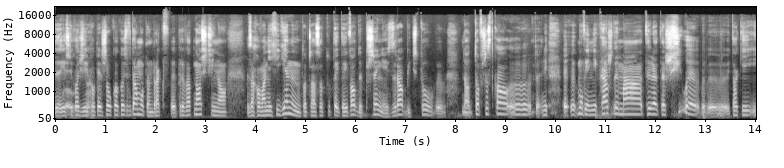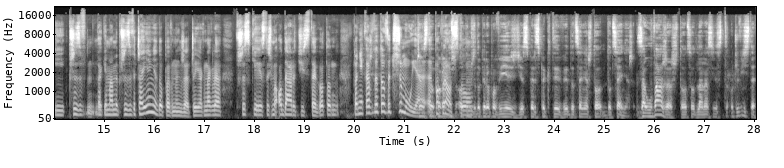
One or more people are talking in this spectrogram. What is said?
Jeśli kogoś, chodzi tak. po pierwsze u kogoś w domu, ten brak prywatności, no, zachowanie higieny, no to trzeba tutaj tej wody przynieść, zrobić, tu, e, no to wszystko, e, to, e, mówię, nie każdy ma tyle też siły takiej i takie mamy przyzwyczajenie do pewnych rzeczy. Jak nagle wszystkie jesteśmy odarci z tego, to, to nie każdy to wytrzymuje Często po prostu. o tym, że dopiero po wyjeździe z perspektywy doceniasz to, doceniasz, zauważasz to, co dla nas jest oczywiste.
